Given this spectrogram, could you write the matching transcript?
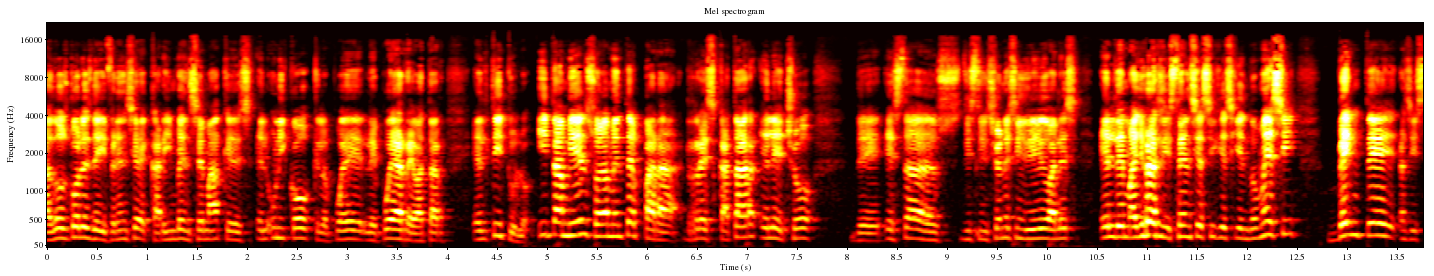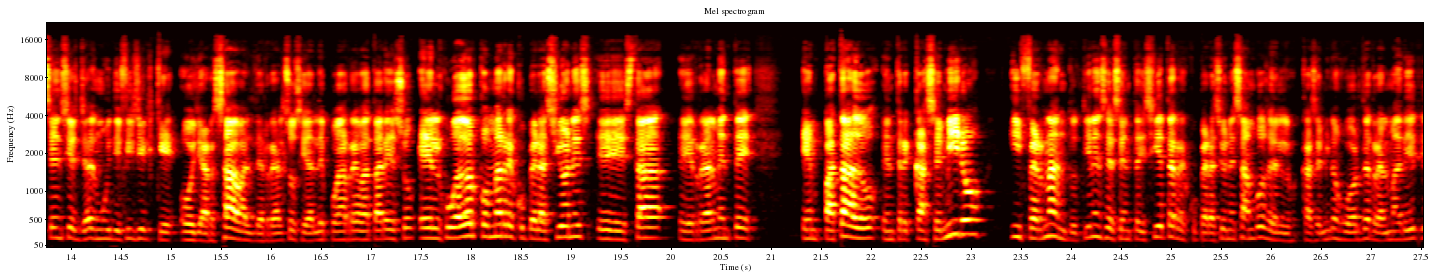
a dos goles de diferencia de Karim Benzema, que es el único que lo puede, le puede arrebatar el título. Y también solamente para rescatar el hecho de estas distinciones individuales, el de mayor asistencia sigue siendo Messi. 20 asistencias ya es muy difícil que Oyarzábal de Real Sociedad le pueda arrebatar eso. El jugador con más recuperaciones eh, está eh, realmente empatado entre Casemiro y Fernando. Tienen 67 recuperaciones ambos. El Casemiro, jugador de Real Madrid,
